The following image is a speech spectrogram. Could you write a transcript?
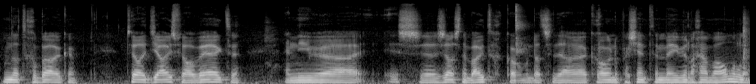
om dat te gebruiken. Terwijl het juist wel werkte. En nu eh, is zelfs naar buiten gekomen dat ze daar eh, coronapatiënten mee willen gaan behandelen.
